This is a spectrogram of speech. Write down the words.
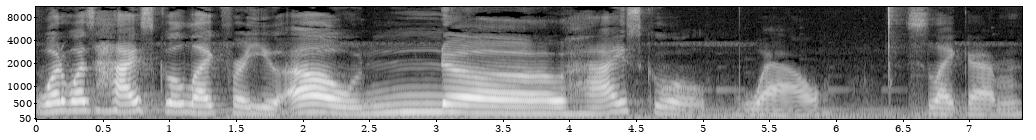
What was high school like for you? Oh no. High school wow it's like um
